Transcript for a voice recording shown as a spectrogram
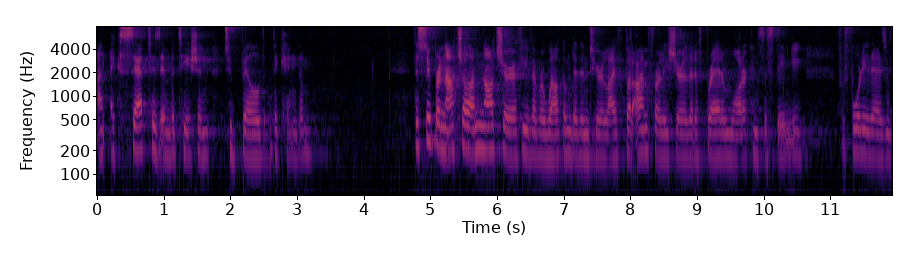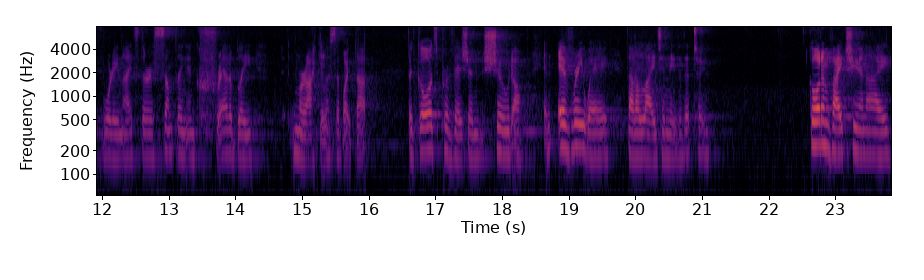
and accept his invitation to build the kingdom. The supernatural, I'm not sure if you've ever welcomed it into your life, but I'm fairly sure that if bread and water can sustain you for 40 days and 40 nights, there is something incredibly miraculous about that. That God's provision showed up in every way that Elijah needed it to. God invites you and I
